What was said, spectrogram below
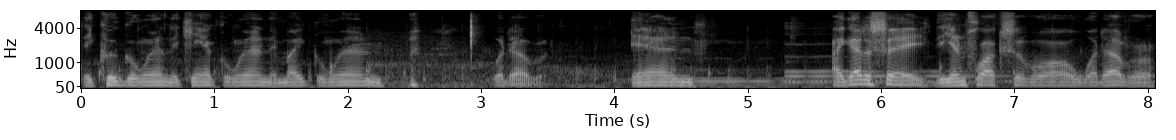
They could go in, they can't go in, they might go in, whatever. And I got to say, the influx of all whatever,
